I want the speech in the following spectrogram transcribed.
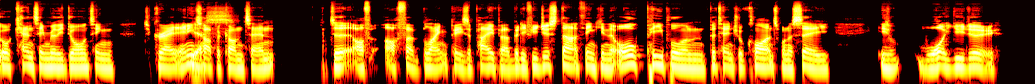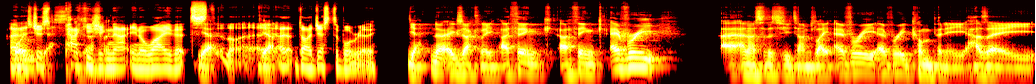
or can seem really daunting to create any yes. type of content to off, off a blank piece of paper. But if you just start thinking that all people and potential clients want to see is what you do, and well, it's just yes, packaging exactly. that in a way that's yeah. Uh, yeah. Uh, digestible, really. Yeah, no, exactly. I think I think every and I said this a few times, like every every company has a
